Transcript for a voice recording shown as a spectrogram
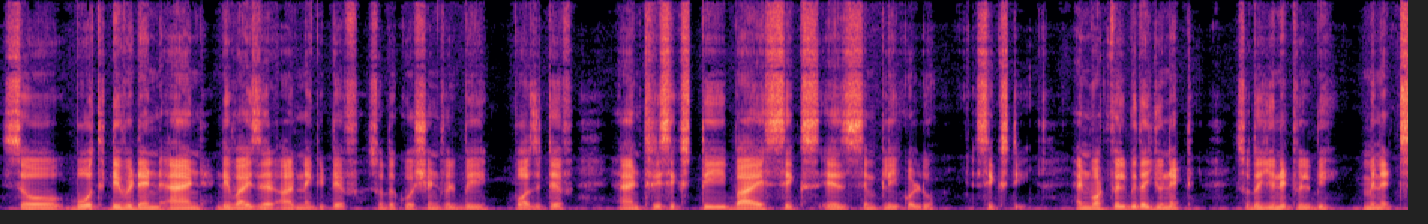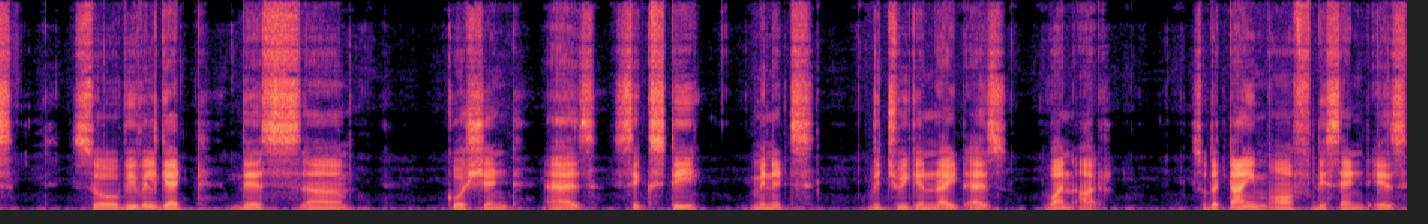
So both dividend and divisor are negative. So the quotient will be positive and 360 by 6 is simply equal to 60 and what will be the unit? So the unit will be minutes. So we will get this uh, quotient as 60 minutes which we can write as 1 hour. So the time of descent is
